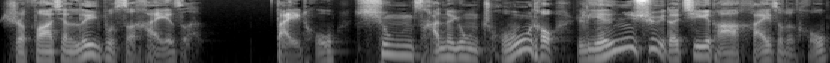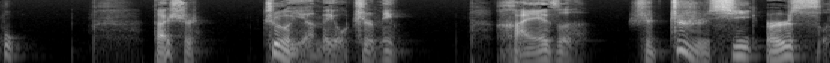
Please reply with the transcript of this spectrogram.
是发现勒不死孩子，歹徒凶残的用锄头连续的击打孩子的头部，但是这也没有致命，孩子。是窒息而死，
